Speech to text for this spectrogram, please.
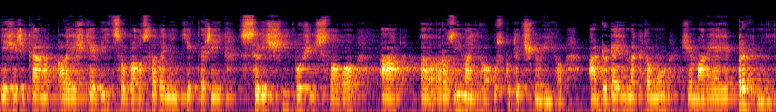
Ježíš říká, no, ale ještě víc jsou blahoslavení ti, kteří slyší Boží slovo a rozjímají ho, uskutečňují ho. A dodejíme k tomu, že Marie je první,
